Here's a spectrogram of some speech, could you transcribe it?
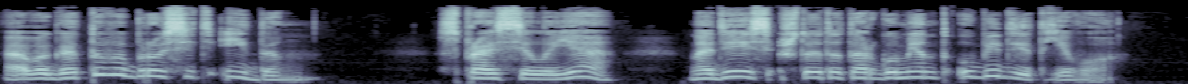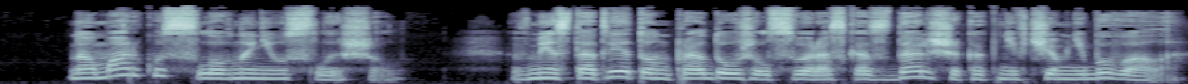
«А вы готовы бросить Иден?» — спросила я, надеясь, что этот аргумент убедит его. Но Маркус словно не услышал. Вместо ответа он продолжил свой рассказ дальше, как ни в чем не бывало.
